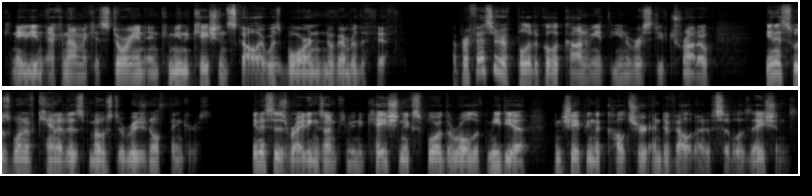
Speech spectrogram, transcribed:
Canadian economic historian and communications scholar, was born November the 5th. A professor of political economy at the University of Toronto, Innis was one of Canada's most original thinkers. Innis's writings on communication explored the role of media in shaping the culture and development of civilizations.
